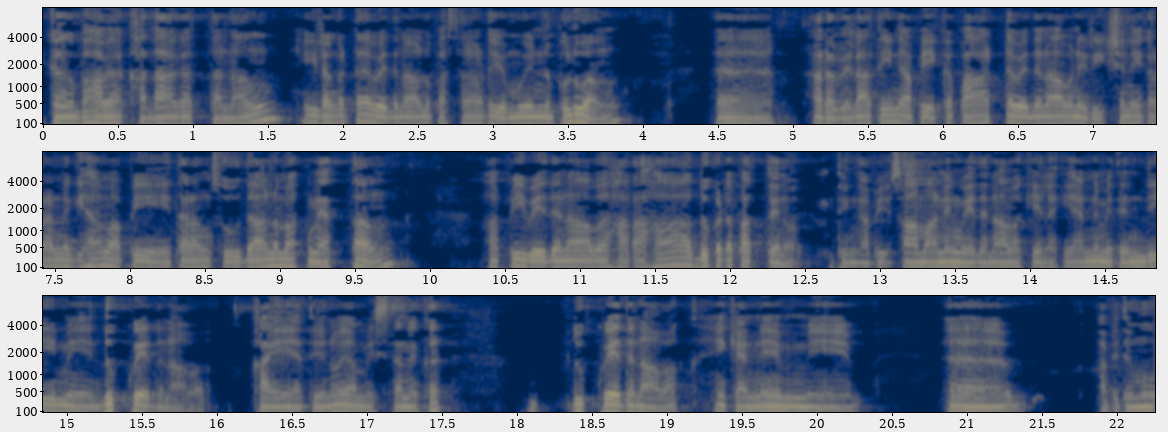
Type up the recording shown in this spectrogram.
එකඟ භාවයක් හදාගත්තා නම් ඊළඟට වේදනානුපස්සනාවට යොමු වෙන්න පුළුවන්. අර වෙලා තියෙන අපි එකපාරට වේදනාව නිරීක්ෂණය කරන්න ගියාම අපි ඒ තරම් සූදානමක් නැත්තම් අපි වේදනාව හරහා දුකටපත් වෙනවා. ඉතින් අපි සාමාන්‍යයෙන් වේදනාව කියලා කියන්නේ මෙතෙන්දී මේ දුක් වේදනාව. කයේ ඇති වෙන යම් ස්තනක දුක් වේදනාවක්. ඒ කියන්නේ මේ අපි තුමු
